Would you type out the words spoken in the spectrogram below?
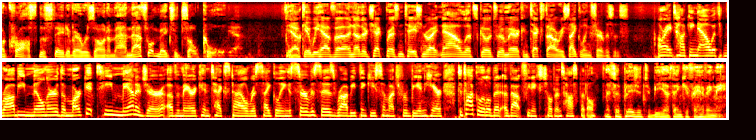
across the state of Arizona, man. That's what makes it so cool. Yeah. Yeah, okay. We have uh, another check presentation right now. Let's go to American Textile Recycling Services. All right, talking now with Robbie Milner, the market team manager of American Textile Recycling Services. Robbie, thank you so much for being here to talk a little bit about Phoenix Children's Hospital. It's a pleasure to be here. Thank you for having me.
